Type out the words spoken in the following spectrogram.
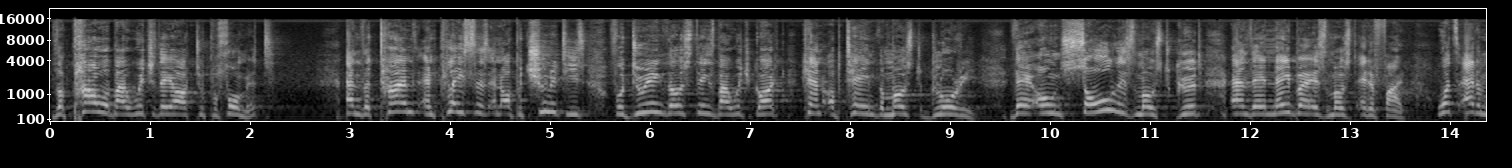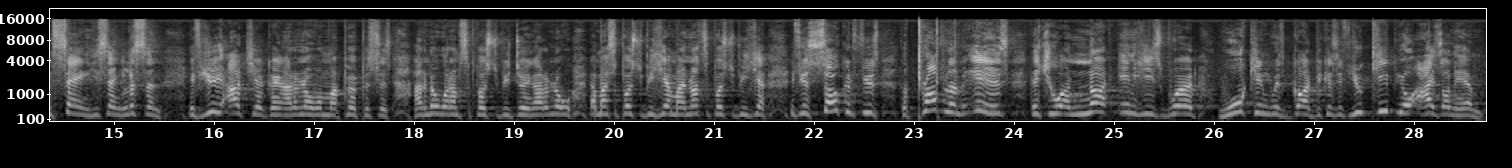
the power by which they are to perform it, and the times and places and opportunities for doing those things by which God can obtain the most glory. Their own soul is most good, and their neighbor is most edified. What's Adam saying? He's saying, listen, if you're out here going, I don't know what my purpose is, I don't know what I'm supposed to be doing, I don't know, am I supposed to be here, am I not supposed to be here? If you're so confused, the problem is that you are not in His Word walking with God because if you keep your eyes on Him,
